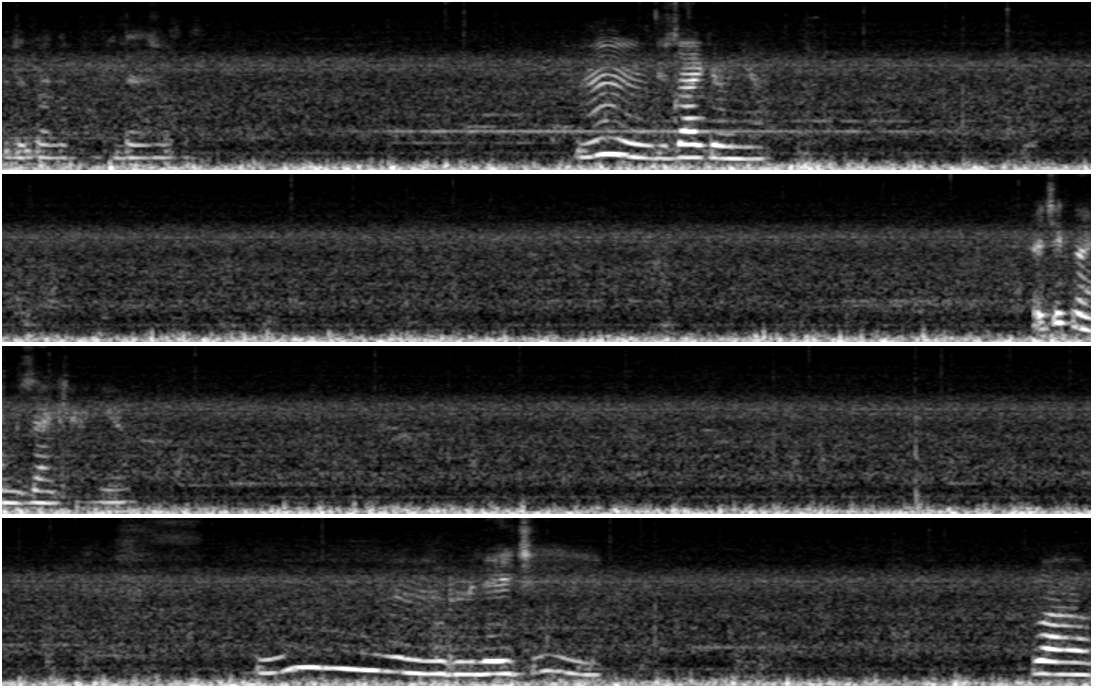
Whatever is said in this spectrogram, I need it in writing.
Şöyle ben de olur. Hmm, güzel görünüyor. Gerçekten güzel görünüyor. Hmm, büyüleyici. Wow.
